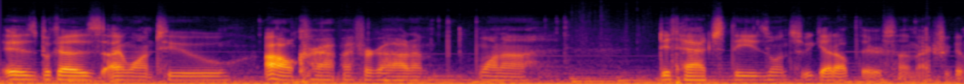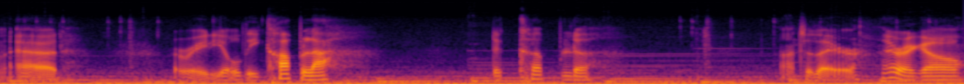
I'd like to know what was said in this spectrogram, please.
is because I want to Oh crap, I forgot. I wanna detach these once we get up there, so I'm actually gonna add a radial decoupler. Decoupler onto there. There we go.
